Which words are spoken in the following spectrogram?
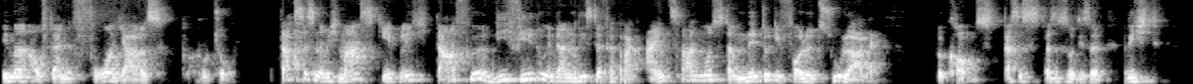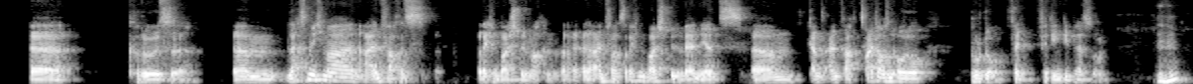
immer auf dein Vorjahresbrutto. Das ist nämlich maßgeblich dafür, wie viel du in deinen Riester-Vertrag einzahlen musst, damit du die volle Zulage bekommst. Das ist, das ist so diese Richtgröße. Äh, ähm, lass mich mal ein einfaches Rechenbeispiel machen. Äh, einfaches Rechenbeispiel wären jetzt ähm, ganz einfach 2000 Euro brutto verdient die Person. Mhm.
